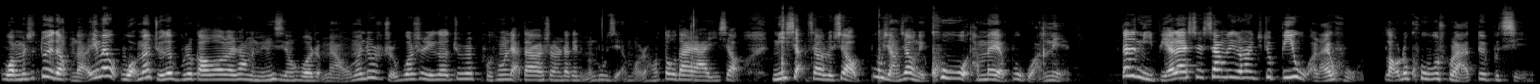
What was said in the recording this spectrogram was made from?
我们是对等的，因为我们绝对不是高高在上的明星或者怎么样，我们就是只不过是一个就是普通俩大学生在给你们录节目，然后逗大家一笑。你想笑就笑，不想笑你哭，他们也不管你。但是你别来像像这种就逼我来哭，老子哭不出来，对不起。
